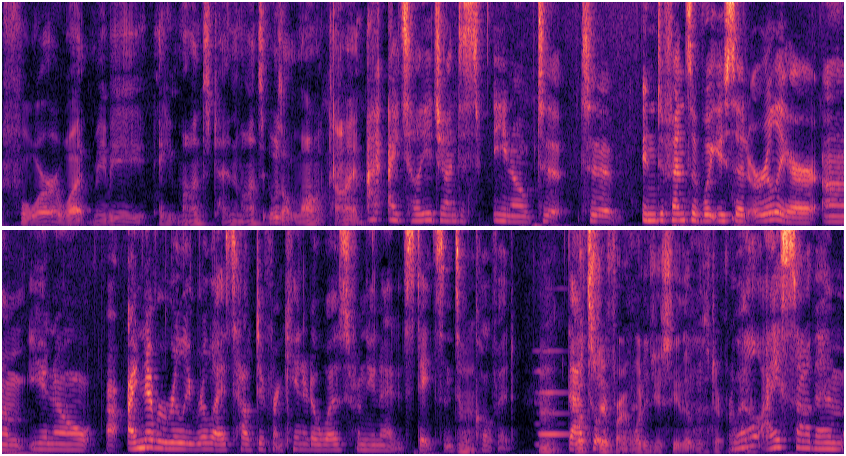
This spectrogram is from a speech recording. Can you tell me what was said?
for what, maybe eight months, ten months. It was a long time. I, I tell you, John, to you know, to to in defense of what you said earlier, um, you know, I, I never really realized how different Canada was from the United States until COVID. That's Hmm. What's what, different? What did you see that was different? Well, I saw them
